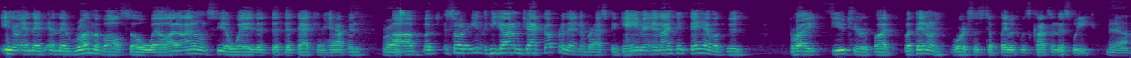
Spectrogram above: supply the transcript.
you know, and they and they run the ball so well. I, I don't see a way that that that, that can happen. Right. Uh, but so you know, he got them jacked up for that Nebraska game, and I think they have a good, bright future. But but they don't have horses to play with Wisconsin this week. Yeah.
